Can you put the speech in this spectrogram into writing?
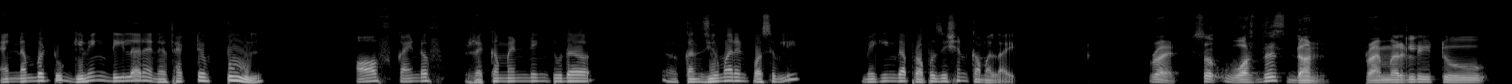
and number two, giving dealer an effective tool of kind of recommending to the uh, consumer and possibly making the proposition come alive. Right. So, was this done primarily to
